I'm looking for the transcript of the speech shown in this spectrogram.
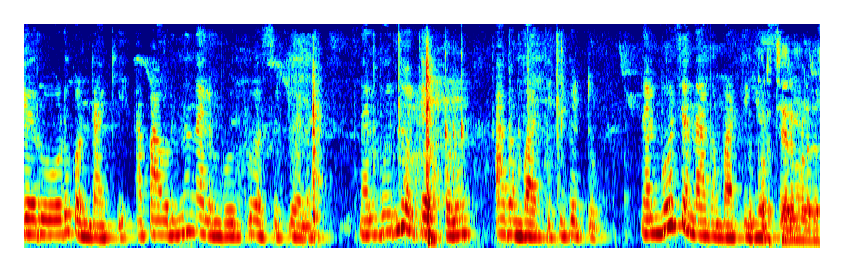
ചെറുകോട് കൊണ്ടാക്കി അപ്പൊ അവിടുന്ന് നിലമ്പൂർക്ക് ബസ് കിട്ടുമല്ലോ നിലമ്പൂരിൽ നിന്ന് ഒക്കെ എപ്പോഴും അകമ്പാടത്തേക്ക് കിട്ടും. നിലമ്പൂർ ചെന്ന അകമ്പാടത്തേക്ക് കുറച്ചേരം വളരെ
